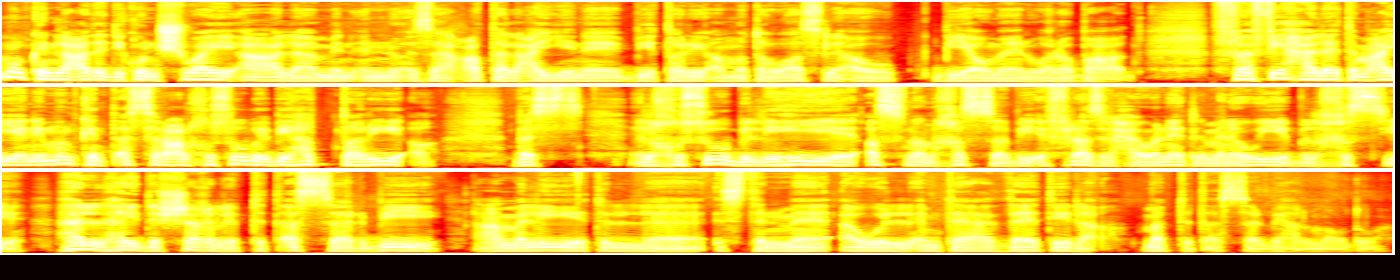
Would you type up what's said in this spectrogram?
ممكن العدد يكون شوي أعلى من أنه إذا عطى العينة بطريقة متواصلة أو بيومين ورا بعض. ففي حالات معينة ممكن تأثر على الخصوبة بهالطريقة. بس الخصوبة اللي هي أصلا خاصة بإفراز الحيوانات المنوية الحيوية بالخصية هل هيدي الشغلة بتتأثر بعملية الاستنماء أو الإمتاع الذاتي؟ لا ما بتتأثر بهالموضوع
